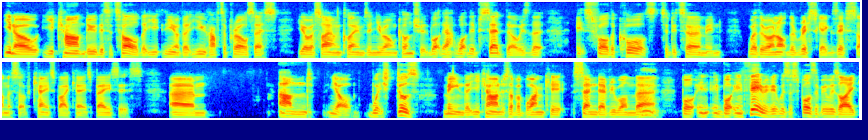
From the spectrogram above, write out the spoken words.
you know you can't do this at all that you you know that you have to process your asylum claims in your own country. What they, what they've said though is that it's for the courts to determine whether or not the risk exists on a sort of case by case basis. Um, and you know, which does mean that you can't just have a blanket send everyone there. Mm. But in, in but in theory, if it was, I suppose, if it was like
